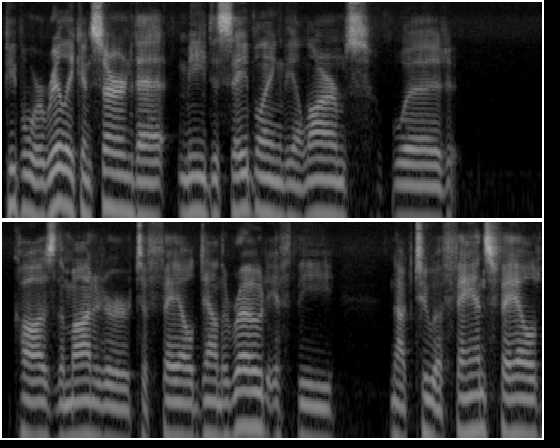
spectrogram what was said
people were really concerned that me disabling the alarms would cause the monitor to fail down the road if the Noctua fans failed.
